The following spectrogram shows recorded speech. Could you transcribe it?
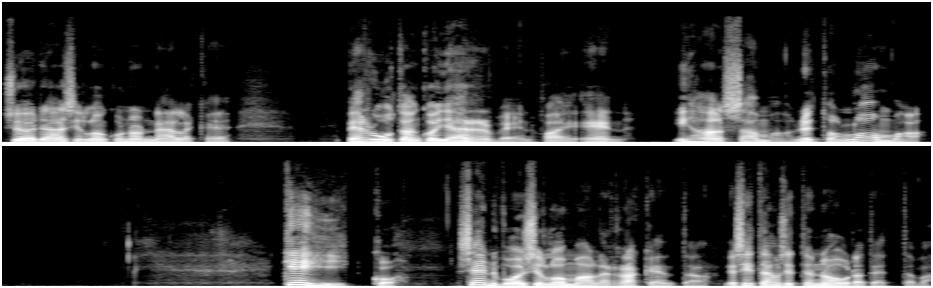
Syödään silloin kun on nälkä. Peruutanko järveen vai en? Ihan sama. Nyt on loma. Kehikko. Sen voisi lomalle rakentaa, ja sitä on sitten noudatettava.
